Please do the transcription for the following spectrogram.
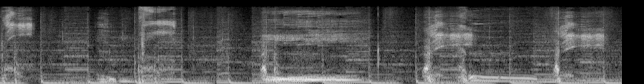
Thank you.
